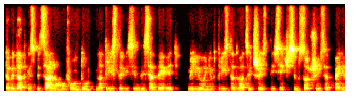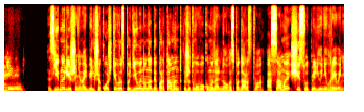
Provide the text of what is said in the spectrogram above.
та видатки спеціального фонду на 389 мільйонів 326 тисяч 765 гривень. Згідно рішення, найбільше коштів розподілено на департамент житлово-комунального господарства, а саме 600 мільйонів гривень.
